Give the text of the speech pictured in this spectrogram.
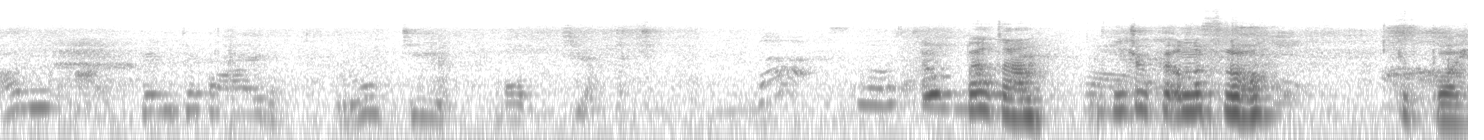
Unidentified routine object. Oh, well done. You drop it on the floor. Good boy.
